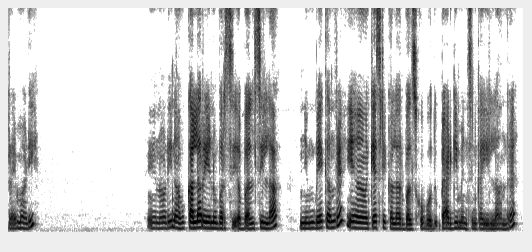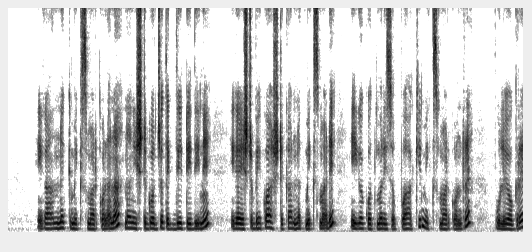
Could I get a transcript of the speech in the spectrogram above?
ಟ್ರೈ ಮಾಡಿ. ನೋಡಿ, ನಾವು ಕಲರ್ ಏನು ಬರ್ಸಿ ಬಳಸಿಲ್ಲ ನಿಮ್ಗೆ ಬೇಕಂದರೆ ಕೇಸರಿ ಕಲರ್ ಬಳಸ್ಕೋಬೋದು ಬ್ಯಾಡ್ಗಿ ಮೆಣಸಿನ್ಕಾಯಿ ಇಲ್ಲ ಅಂದರೆ. ಈಗ ಅನ್ನಕ್ಕೆ ಮಿಕ್ಸ್ ಮಾಡ್ಕೊಳ್ಳೋಣ. ನಾನು ಇಷ್ಟು ಗೊಜ್ಜು ತೆಗೆದಿಟ್ಟಿದ್ದೀನಿ. ಈಗ ಎಷ್ಟು ಬೇಕೋ ಅಷ್ಟಕ್ಕೆ ಅನ್ನಕ್ಕೆ ಮಿಕ್ಸ್ ಮಾಡಿ, ಈಗ ಕೊತ್ತಂಬರಿ ಸೊಪ್ಪು ಹಾಕಿ ಮಿಕ್ಸ್ ಮಾಡಿಕೊಂಡ್ರೆ ಪುಳಿಯೋಗರೆ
